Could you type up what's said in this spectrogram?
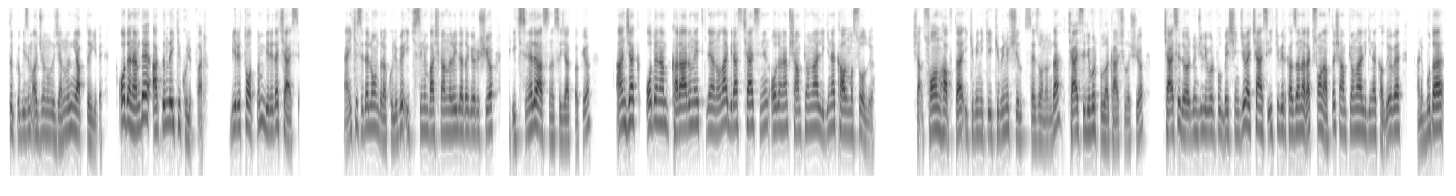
Tıpkı bizim Acun Ilıcan'ın yaptığı gibi. O dönemde aklında iki kulüp var. Biri Tottenham, biri de Chelsea. Yani ikisi de Londra kulübü. İkisinin başkanlarıyla da görüşüyor. İkisine de aslında sıcak bakıyor. Ancak o dönem kararını etkileyen olay biraz Chelsea'nin o dönem Şampiyonlar Ligi'ne kalması oluyor. Son hafta 2002-2003 yıl sezonunda Chelsea Liverpool'la karşılaşıyor. Chelsea 4. Liverpool 5. ve Chelsea 2-1 kazanarak son hafta Şampiyonlar Ligi'ne kalıyor ve hani bu da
